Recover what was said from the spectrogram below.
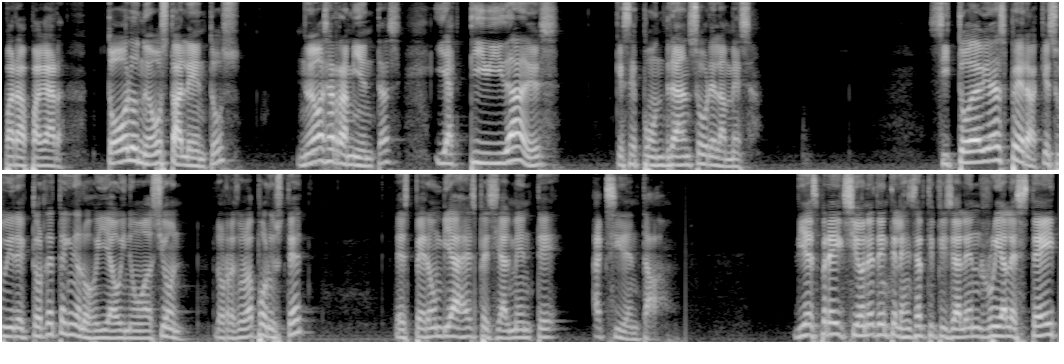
para pagar todos los nuevos talentos, nuevas herramientas y actividades que se pondrán sobre la mesa. Si todavía espera que su director de tecnología o innovación lo resuelva por usted, le espera un viaje especialmente accidentado. 10 predicciones de inteligencia artificial en real estate.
